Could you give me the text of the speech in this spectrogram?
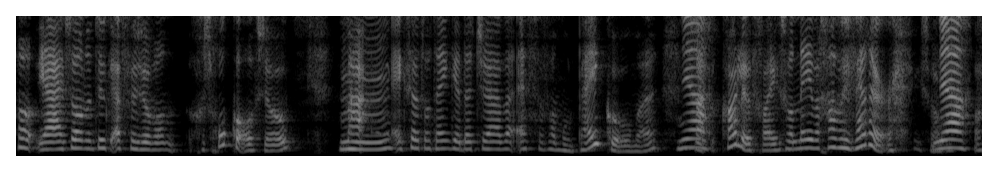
Oh, ja, hij zou natuurlijk even zo van geschrokken of zo. Maar Mhm. ik zou toch denken dat je daar wel even van moet bijkomen. ja. Maar Carlo heeft gelijk van, nee, we gaan weer verder. Ik zo, Ja. ja,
